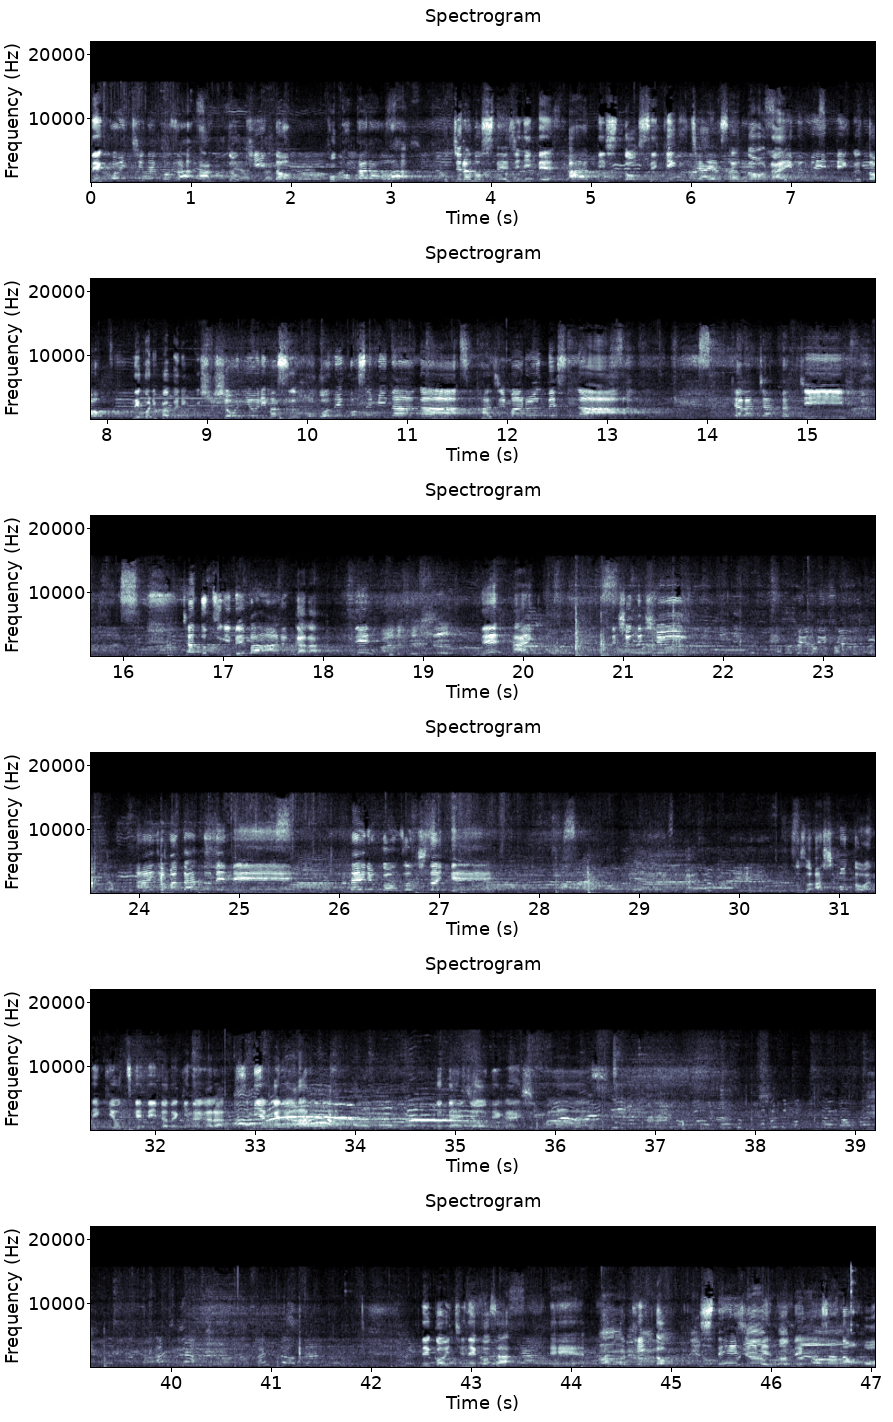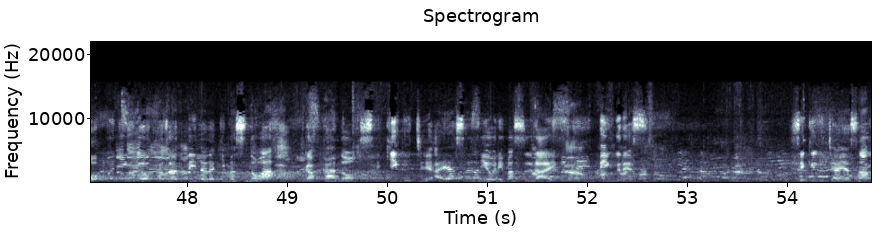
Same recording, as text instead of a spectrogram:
ネコ市ネコ座アクトキート。ここからはこちらのステージにてアーティスト関口彩さんのライブペインティングとネコリパブリック首相によります保護猫セミナーが始まるんですがキャラちゃんたち。ちゃんと次出番あるから。ね。ね。はい。撤収撤収はいじゃあまた後でね。体力温存しといて。そうそう足元はね気をつけていただきながら速やかにあご退場お願いします。猫一猫座、えー、あとキットステージイベント猫座のオープニングを飾っていただきますのは画家の関口彩さんによりますライブペインティングです。関口彩さん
